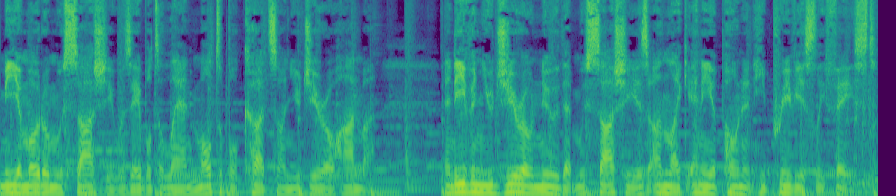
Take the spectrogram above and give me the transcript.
Miyamoto Musashi was able to land multiple cuts on Yujiro Hanma, and even Yujiro knew that Musashi is unlike any opponent he previously faced.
